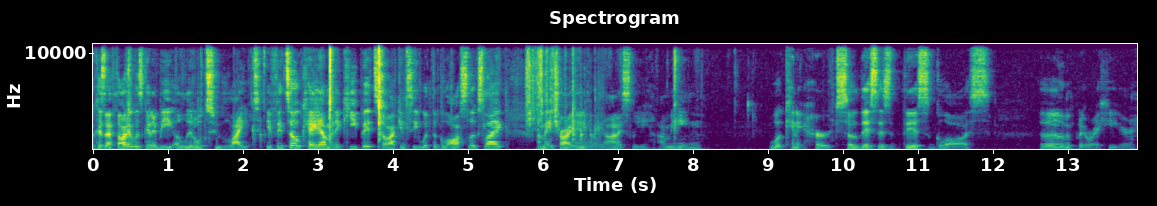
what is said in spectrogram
because I thought it was going to be a little too light. If it's okay, I'm going to keep it so I can see what the gloss looks like. I may try it anyway, honestly. I mean, what can it hurt? So this is this gloss. Uh, let me put it right here.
